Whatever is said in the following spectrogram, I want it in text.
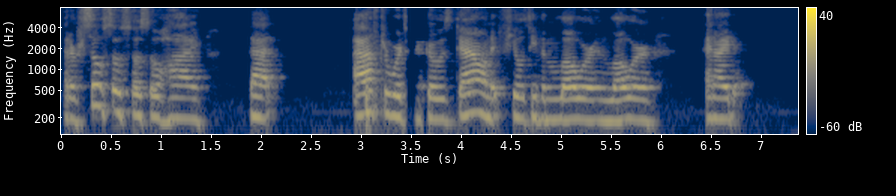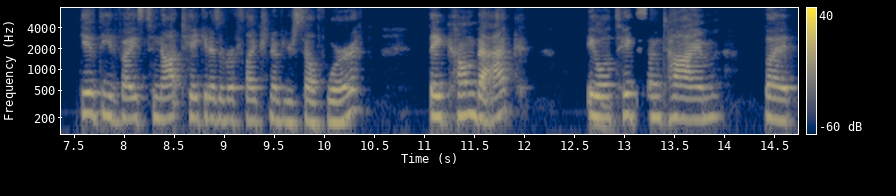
that are so, so, so, so high that afterwards, when it goes down, it feels even lower and lower, and I'd give the advice to not take it as a reflection of your self-worth. They come back, it will take some time, but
